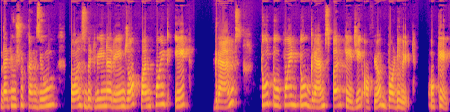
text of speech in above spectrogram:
that you should consume falls between a range of 1.8 grams to 2.2 grams per kg of your body weight. Okay.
